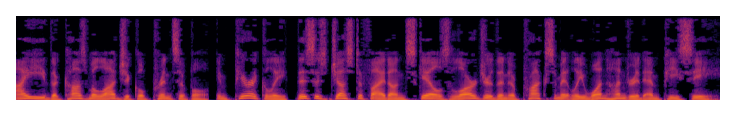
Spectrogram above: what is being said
i.e. the cosmological principle. Empirically, this is justified on scales larger than approximately 100 mpc.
